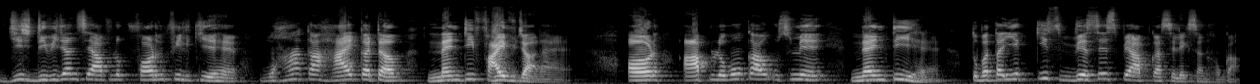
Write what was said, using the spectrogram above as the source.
जिस डिवीज़न से आप लोग फॉर्म फिल किए हैं, वहाँ का हाई कटअप 95 जा रहा है और आप लोगों का उसमें 90 है। तो बताइए किस बेसिस पे आपका सिलेक्शन होगा?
